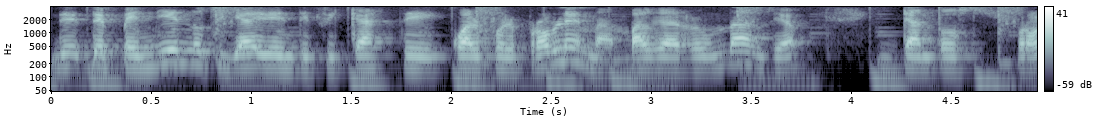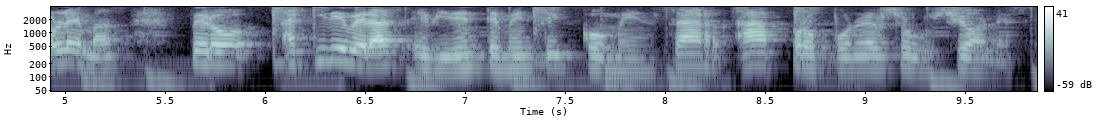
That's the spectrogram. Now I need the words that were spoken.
dependiendo si ya identificaste cuál fue el problema, valga la redundancia tantos problemas, pero aquí deberás evidentemente comenzar a proponer soluciones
